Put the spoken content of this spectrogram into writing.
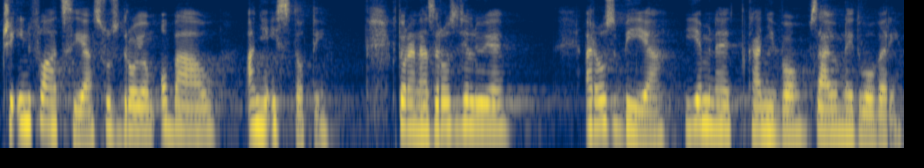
či inflácia sú zdrojom obáv a neistoty, ktorá nás rozdeľuje a rozbíja jemné tkanivo vzájomnej dôvery.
